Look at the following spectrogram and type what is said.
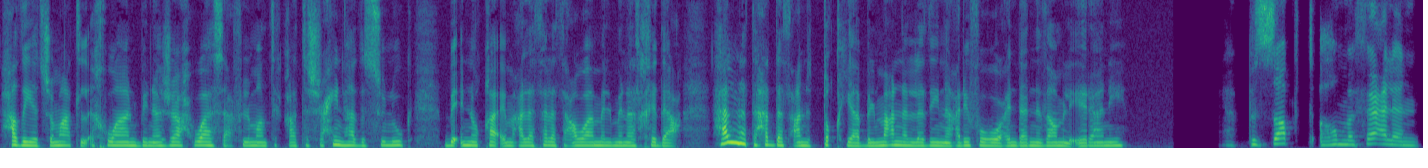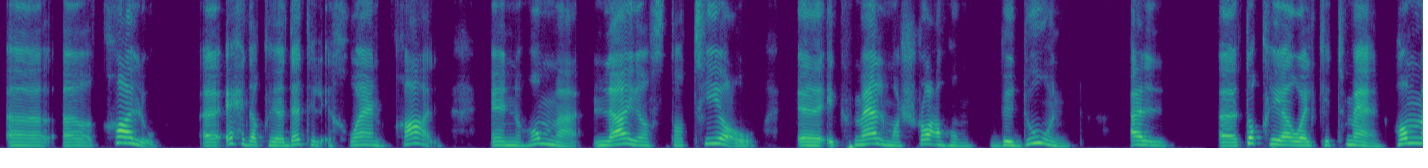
حظيت جماعة الإخوان بنجاح واسع في المنطقة تشرحين هذا السلوك بأنه قائم على ثلاث عوامل من الخداع. هل نتحدث عن التقية بالمعنى الذي نعرفه عند النظام الإيراني؟ بالضبط هم فعلا آه، آه، قالوا آه، إحدى قيادات الإخوان قال إن هم لا يستطيعوا إكمال مشروعهم بدون التقية والكتمان. هم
